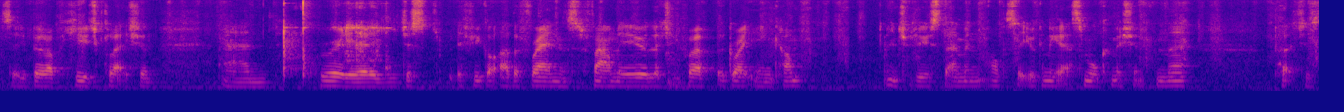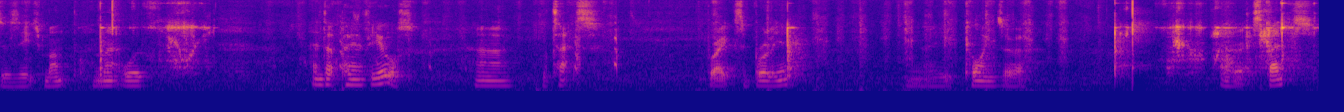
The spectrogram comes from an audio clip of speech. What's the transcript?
So you build up a huge collection, and really, really, you just if you've got other friends, family who are looking for a, a great income, introduce them, and obviously you're going to get a small commission from their purchases each month, and that would end up paying for yours. Uh, the tax breaks are brilliant. You know, your coins are are expense,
